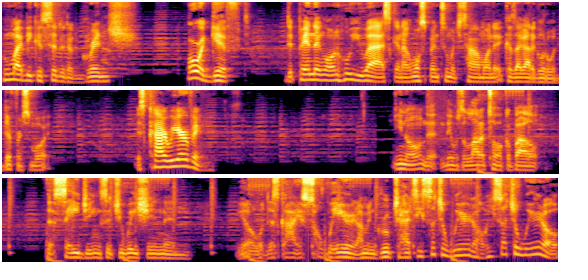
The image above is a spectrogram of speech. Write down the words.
who might be considered a Grinch or a gift, depending on who you ask, and I won't spend too much time on it because I got to go to a different sport, is Kyrie Irving you know, there was a lot of talk about the saging situation and you know, this guy is so weird. I'm in group chats. He's such a weirdo. He's such a weirdo.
